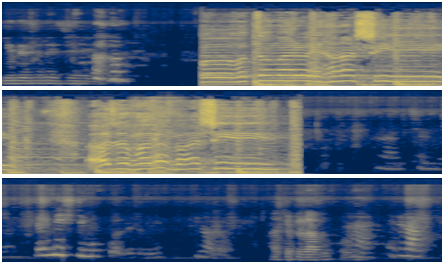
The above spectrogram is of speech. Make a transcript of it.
কেঁদে ফেলেছে ও তোমার ওই হাসি আজ ভালোবাসি মিষ্টি মুখ ধরো আচ্ছা রাখো হ্যাঁ এটা রাখো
